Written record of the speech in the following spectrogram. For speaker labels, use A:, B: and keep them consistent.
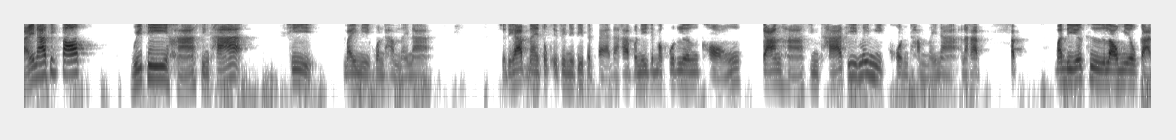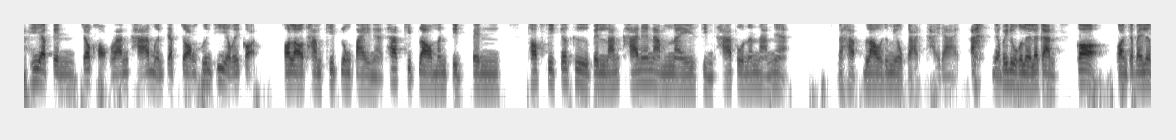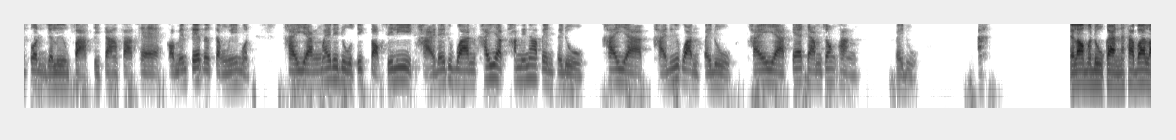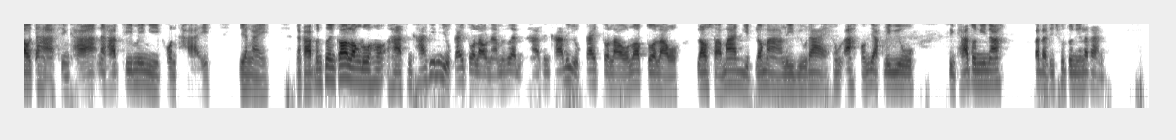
A: ไหนนะ TikTok วิธีหาสินค้าที่ไม่มีคนทำในหน้า สวัสดีครับ ในตุก Infinity 88 นะครับ วันนี้จะมาพูดเรื่องของการหาสินค้าที่ไม่มีคนทำในหน้านะครับครับ มันดีก็คือเรามีโอกาสที่จะเป็นเจ้าของร้านค้าเหมือนจับจองพื้นที่เอาไว้ก่อน พอเราทำคลิปลงไปเนี่ย ถ้าคลิปเรามันติดเป็นท็อปซิกก็คือเป็นร้านค้าแนะนำในสินค้าตัวนั้นๆเนี่ย นะครับ เราจะมีโอกาสขายได้อะเดี๋ยวไปดูกันเลยแล้วกัน ก็ก่อนจะไปเริ่มต้นอย่าลืมฝากติดตามฝากแชร์คอมเมนต์เซฟตรงนี้หมด ใครยังไม่ได้ดู TikTok ซีรีส์ขายได้ทุกวัน ใครอยากทำให้หน้าเป็นไปดู ใครอยากขายได้ทุกวันไปดู ใครอยากแก้กรรมช่องพังไปดูอะเดี๋ยวเรามาดูกันนะครับว่าเราจะหาสินค้านะครับที่ไม่มีคนขายยังไงนะครับเพื่อนๆก็ลองดูหาสินค้าที่ไม่อยู่ใกล้ตัวเรานะเพื่อนๆหาสินค้าที่อยู่ใกล้ตัวเรารอบตัวเรา เราสามารถหยิบแล้วมารีวิวได้ สมมติอะผมอยากรีวิวสินค้าตัวนี้นะกระดาษทิชชู่ตัวนี้แล้วกัน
